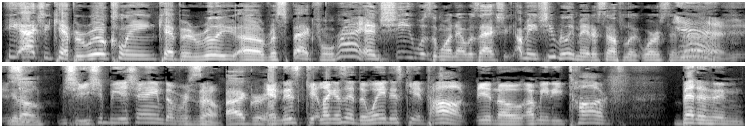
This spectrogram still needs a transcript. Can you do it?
He actually kept it real clean, kept it really uh, respectful, Right. And she was the one that was actually. I mean, she really made herself look worse than Yeah, uh, you she, know. she should be ashamed of herself. I agree. And this kid, like I said, the way this kid talked, you know, I mean, he talked better than,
